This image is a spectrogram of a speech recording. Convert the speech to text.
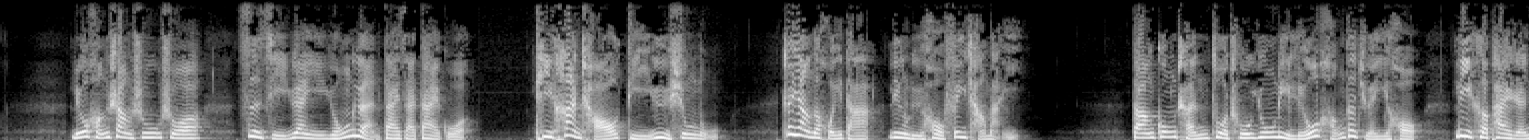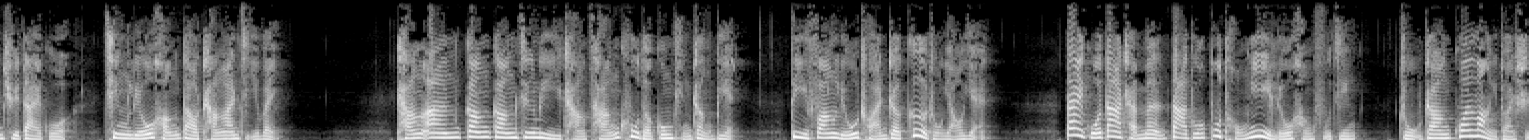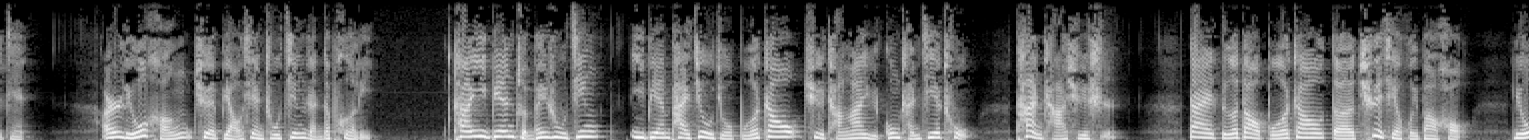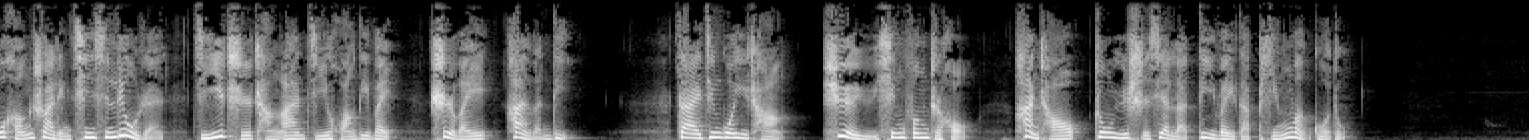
刘恒上书说自己愿意永远待在代国。替汉朝抵御匈奴，这样的回答令吕后非常满意。当功臣做出拥立刘恒的决议后，立刻派人去代国，请刘恒到长安即位。长安刚刚经历一场残酷的宫廷政变，地方流传着各种谣言，代国大臣们大多不同意刘恒赴京，主张观望一段时间，而刘恒却表现出惊人的魄力。他一边准备入京，一边派舅舅伯昭去长安与功臣接触，探查虚实。待得到伯昭的确切回报后，刘恒率领亲信六人疾驰长安即皇帝位，是为汉文帝。在经过一场血雨腥风之后，汉朝终于实现了地位的平稳过渡。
